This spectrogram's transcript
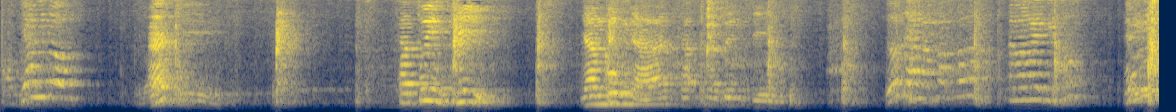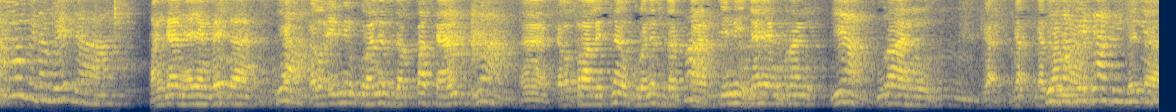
Panjang itu. Eh? Satu inci. Nyambungnya sa- satu inci. Ya udah nggak apa-apa lah. Kalau kayak gitu. Ini memang beda-beda. tangganya yang beda. Ya. Kalau ini ukurannya sudah pas kan? Ya. Nah, kalau tralisnya ukurannya sudah pas. Ininya yang kurang Ya. kurang nggak nggak nggak sama. Tingginya. Beda.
